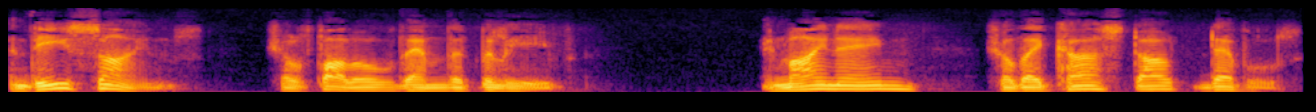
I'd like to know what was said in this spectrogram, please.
And these signs shall follow them that believe. In my name shall they cast out devils.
